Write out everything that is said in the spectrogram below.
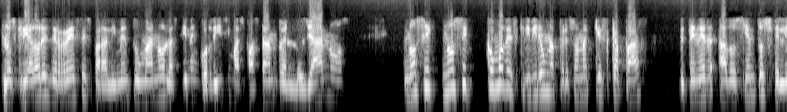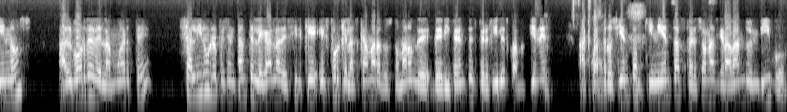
Los criadores de reses para alimento humano las tienen gordísimas pastando en los llanos. No sé, no sé cómo describir a una persona que es capaz de tener a 200 felinos al borde de la muerte salir un representante legal a decir que es porque las cámaras los tomaron de, diferentes perfiles cuando tienes a 400, 500 personas grabando en vivo.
